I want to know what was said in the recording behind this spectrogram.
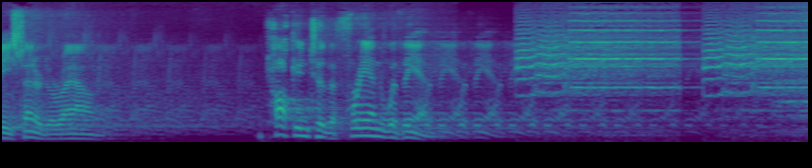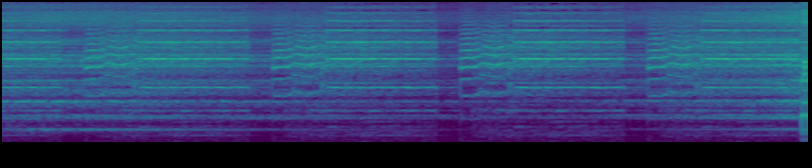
Be centered around talking to the friend within.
